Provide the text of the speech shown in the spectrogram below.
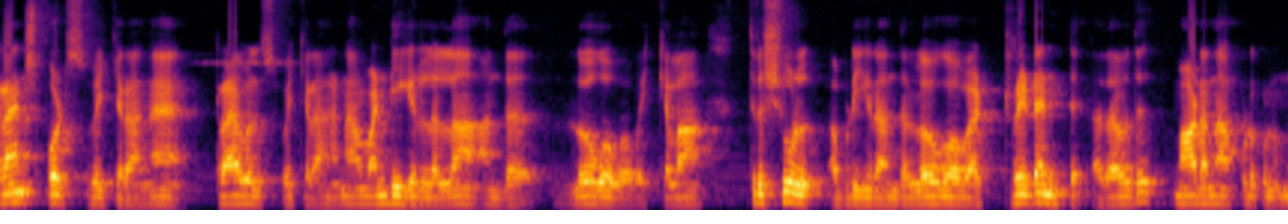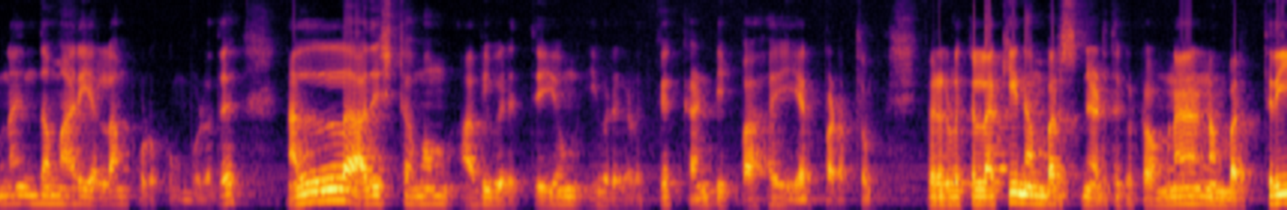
டிரான்ஸ்போர்ட்ஸ் வைக்கிறாங்க. ட்ராவல்ஸ் வைக்கிறாங்கன்னா வண்டிகள்லாம் அந்த லோகோவை வைக்கலாம். த்ரிஷூல் அப்படிங்கிற அந்த லோகோவை ட்ரிடண்ட் அதாவது மாடர்னாக கொடுக்கணும்னா இந்த மாதிரி எல்லாம் கொடுக்கும் பொழுது நல்ல அதிர்ஷ்டமும் அபிவிருத்தியும் இவர்களுக்கு கண்டிப்பாக ஏற்படுத்தும். இவர்களுக்கு லக்கி நம்பர்ஸ்னு எடுத்துக்கிட்டோம்னா நம்பர் த்ரீ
